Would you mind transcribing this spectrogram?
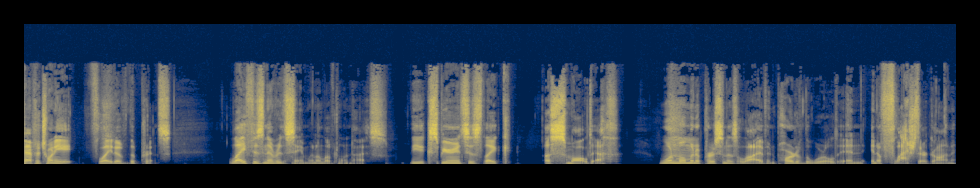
Chapter 28 Flight of the Prince. Life is never the same when a loved one dies. The experience is like a small death. One moment a person is alive and part of the world, and in a flash they're gone.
